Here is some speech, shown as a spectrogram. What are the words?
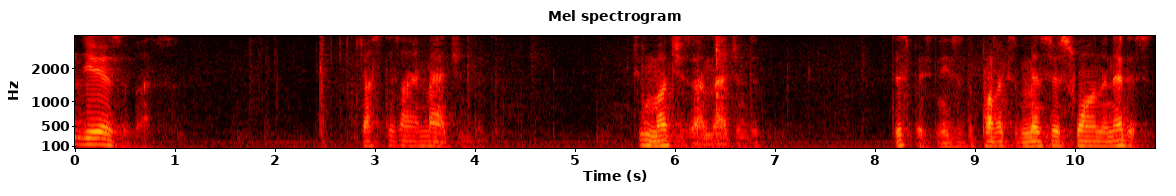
500 years of us. Just as I imagined it. Too much as I imagined it. This place needs the products of Messrs. Swan and Edison.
